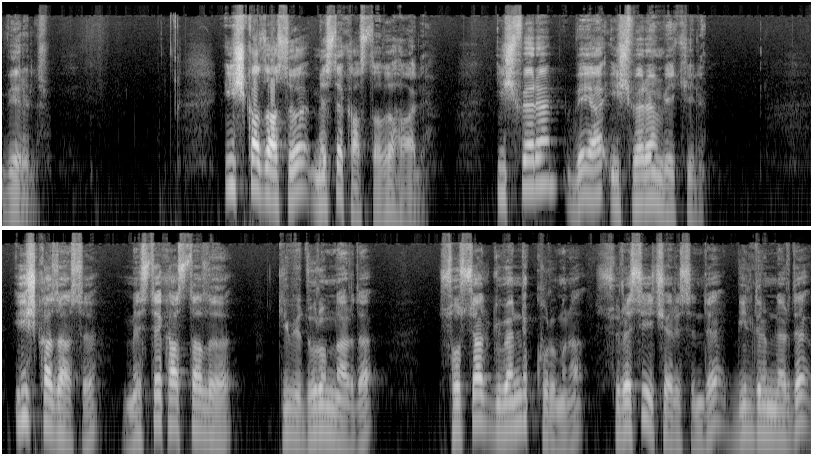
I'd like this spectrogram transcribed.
verilir. İş kazası meslek hastalığı hali. İşveren veya işveren vekili. İş kazası, meslek hastalığı gibi durumlarda Sosyal Güvenlik Kurumu'na süresi içerisinde bildirimlerde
